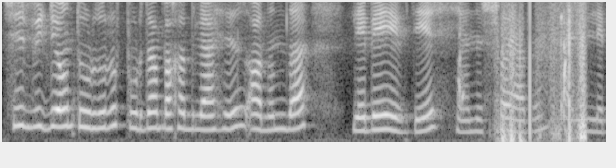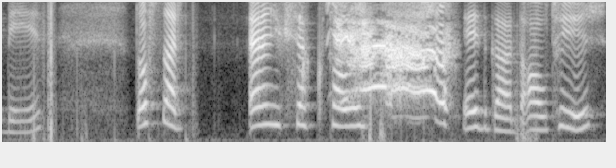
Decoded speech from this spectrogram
siz videonu durdurup buradan baxa bilərsiniz. Adım da Lebeyevdir. Yəni soyadım Halil Lebeyev. Dostlar, en yüksek kupalı Edgar'da 600.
